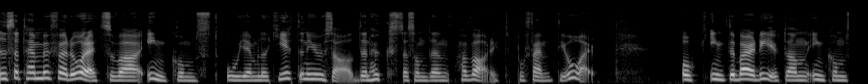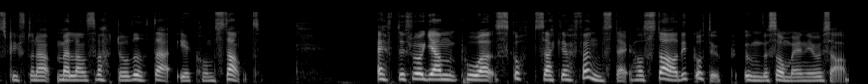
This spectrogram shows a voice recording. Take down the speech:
I september förra året så var inkomstojämlikheten i USA den högsta som den har varit på 50 år. Och inte bara det, utan inkomstklyftorna mellan svarta och vita är konstant. Efterfrågan på skottsäkra fönster har stadigt gått upp under sommaren i USA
